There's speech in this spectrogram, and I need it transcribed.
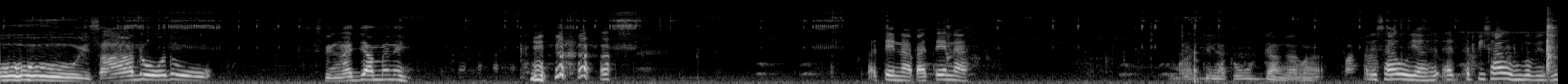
Oi, sado tu. Setengah jam lah ni. Patin lah, patin lah. Mati makan udang mak. Ada sahur ya, tepi sahur kau biasa.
